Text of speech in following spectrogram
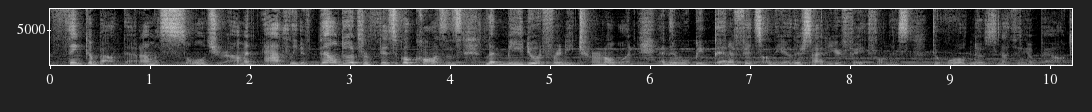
Think about that. I'm a soldier, I'm an athlete. If they'll do it for physical causes, let me do it for an eternal one. And there will be benefits on the other side of your faithfulness the world knows nothing about.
